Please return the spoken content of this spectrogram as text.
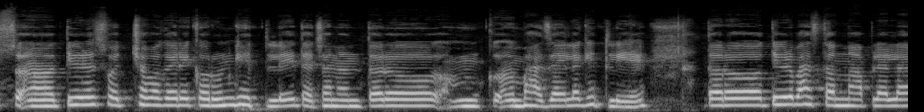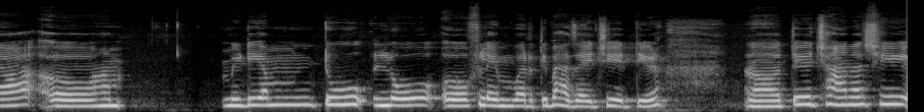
स- तीळ स्वच्छ वगैरे करून घेतले. त्याच्यानंतर क- भाजायला घेतली आहे तर तीळ भाजताना आपल्याला हम- मीडियम टू लो फ्लेमवरती भाजायची आहे तीळ. ती तीळ छान अशी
